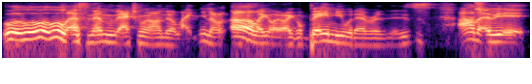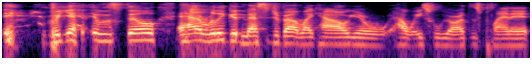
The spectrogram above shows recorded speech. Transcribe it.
little little, little S and M action went on there, like you know, oh, like like, like obey me, whatever. It's just I don't know. I mean, it, but yet it was still it had a really good message about like how you know how wasteful we are at this planet,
